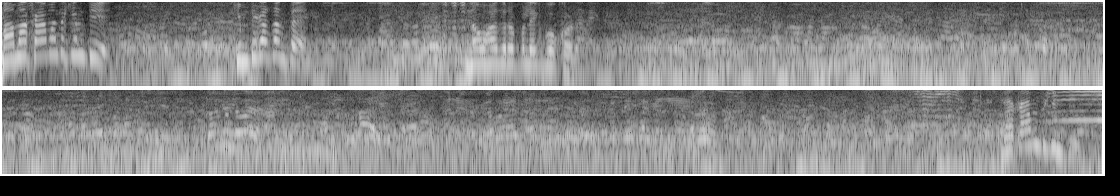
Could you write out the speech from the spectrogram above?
मामा काय म्हणता किमती? किमती काय सांगताय? नऊ हजार रुपये एक बोकड. काय म्हणते किमती?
